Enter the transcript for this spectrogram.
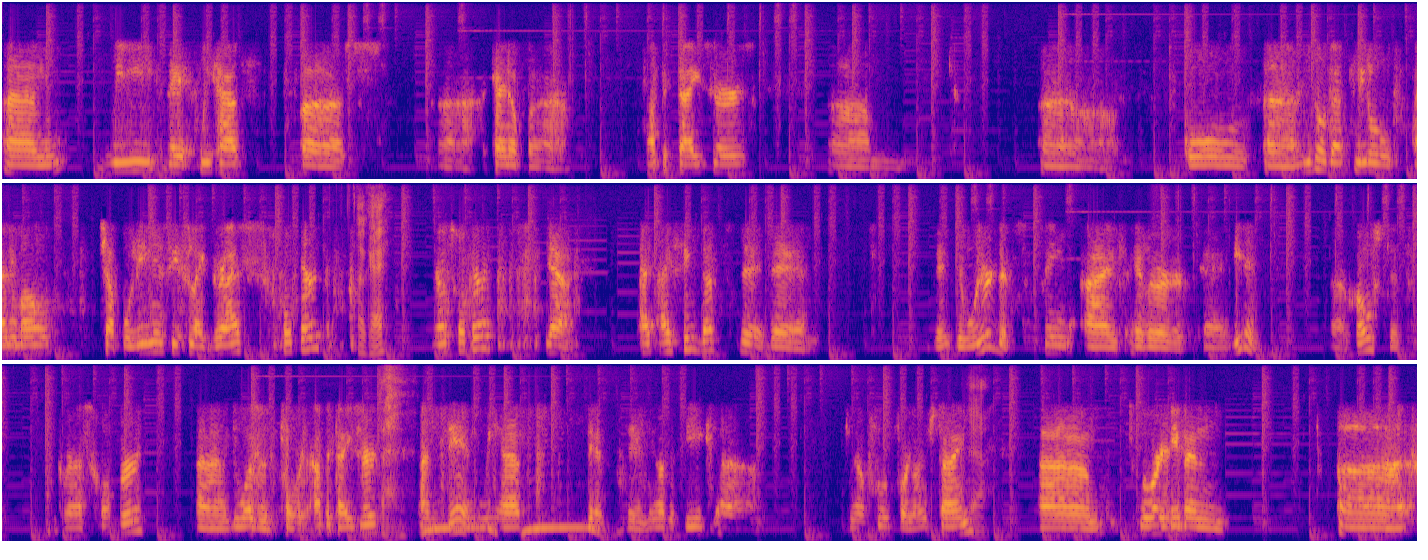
And we they, we had uh, uh, kind of uh, appetizers, um, uh, called, uh, you know, that little animal, chapulines, is like grasshopper. Okay. Grasshopper. Yeah. I, I think that's the, the, the, the weirdest thing I've ever uh, eaten. Uh, roasted grasshopper. Uh, it was for appetizer, and then we have the, the you know the big uh, you know food for lunchtime. Yeah. Um, we were given uh,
